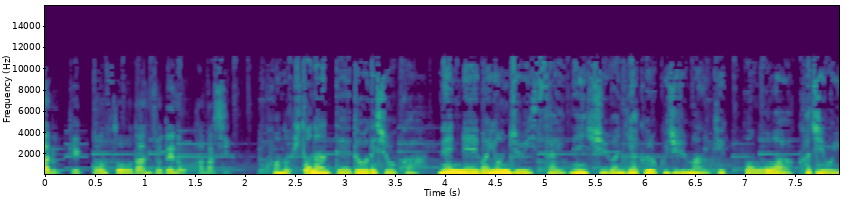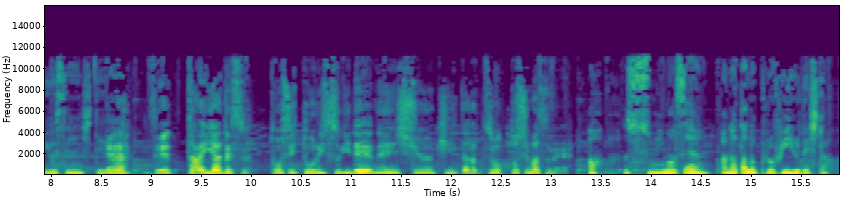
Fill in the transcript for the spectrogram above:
ある結婚相談所での話。この人なんてどうでしょうか？年齢は41歳、年収は260万、結婚後は家事を優先している。え、絶対嫌です。年取りすぎで年収聞いたらゾッとしますね。あ、すみません。あなたのプロフィールでした。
